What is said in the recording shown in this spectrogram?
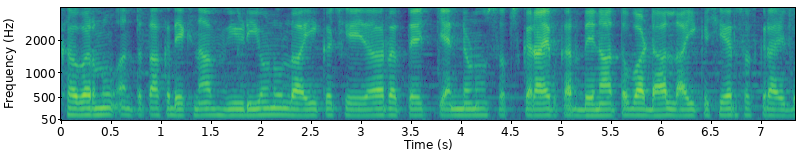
ਖਬਰ ਨੂੰ ਅੰਤ ਤੱਕ ਦੇਖਣਾ, ਵੀਡੀਓ ਨੂੰ ਲਾਈਕ ਸ਼ੇਅਰ ਅਤੇ ਚੈਨਲ ਨੂੰ ਸਬਸਕ੍ਰਾਈਬ ਕਰ ਦੇਣਾ। ਤੁਹਾਡਾ ਲਾਈਕ ਸ਼ੇਅਰ ਸਬਸਕ੍ਰਾਈਬ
